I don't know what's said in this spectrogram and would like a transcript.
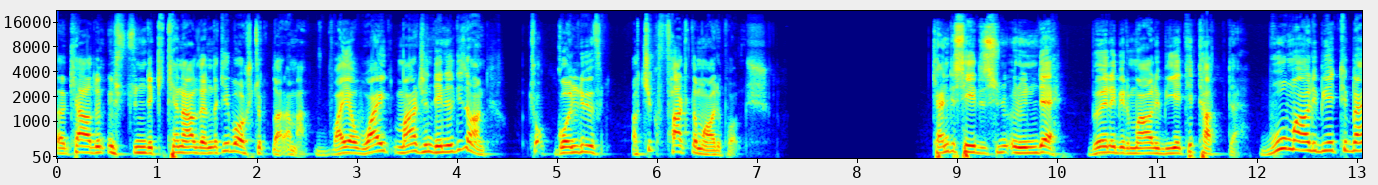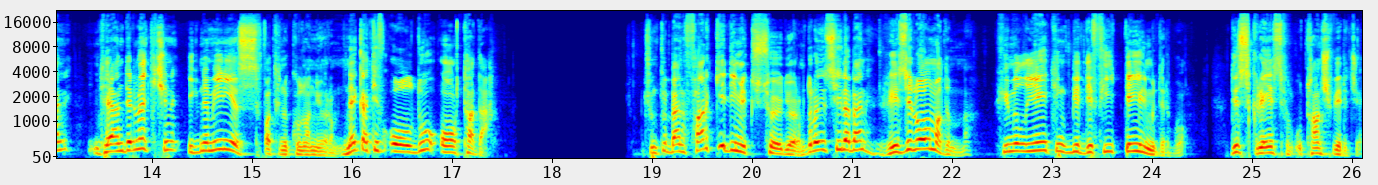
E, Kağıdın üstündeki kenarlarındaki boşluklar ama via wide margin denildiği zaman çok gollü bir açık farkla mağlup olmuş. Kendi seyircisinin önünde böyle bir mağlubiyeti tattı. Bu mağlubiyeti ben nitelendirmek için ignominious sıfatını kullanıyorum. Negatif olduğu ortada. Çünkü ben fark yediğimi söylüyorum. Dolayısıyla ben rezil olmadım mı? Humiliating bir defeat değil midir bu? Disgraceful, utanç verici.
